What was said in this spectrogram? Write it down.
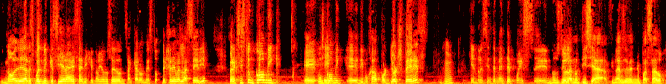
No, ya después vi que sí era esa y dije, no, yo no sé de dónde sacaron esto. Dejé de ver la serie, pero existe un cómic, eh, un cómic eh, dibujado por George Pérez, quien recientemente pues eh, nos dio la noticia a finales del año pasado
